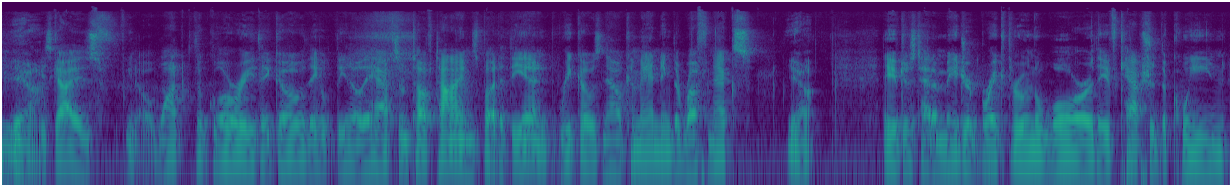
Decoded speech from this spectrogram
Yeah, these guys, you know, want the glory. They go, they you know, they have some tough times, but at the end, Rico's now commanding the Roughnecks. Yeah, they've just had a major breakthrough in the war. They've captured the Queen.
